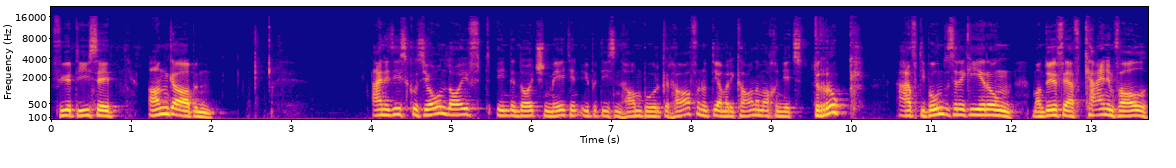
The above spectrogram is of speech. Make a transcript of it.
für diese Angaben. Eine Diskussion läuft in den deutschen Medien über diesen Hamburger Hafen und die Amerikaner machen jetzt Druck auf die Bundesregierung, man dürfe auf keinen Fall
